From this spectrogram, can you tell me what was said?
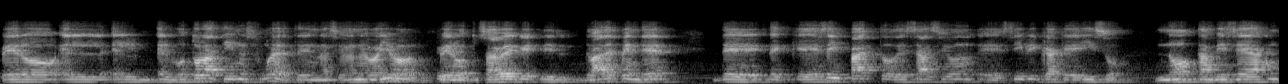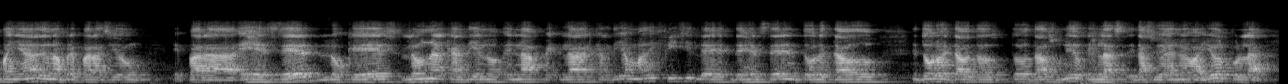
Pero el, el, el, voto latino es fuerte en la ciudad de Nueva York, pero tú sabes que va a depender de, de que ese impacto de esa acción eh, cívica que hizo no también sea acompañada de una preparación para ejercer lo que es una alcaldía, en, la, alcaldía más difícil de, ejercer en todo el estado, en todos los estados, de Estados Unidos, que es la, ciudad de Nueva York, por la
